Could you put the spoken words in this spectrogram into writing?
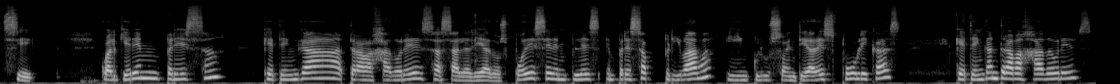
Sí, cualquier empresa que tenga trabajadores asalariados. Puede ser empresa privada e incluso entidades públicas que tengan trabajadores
